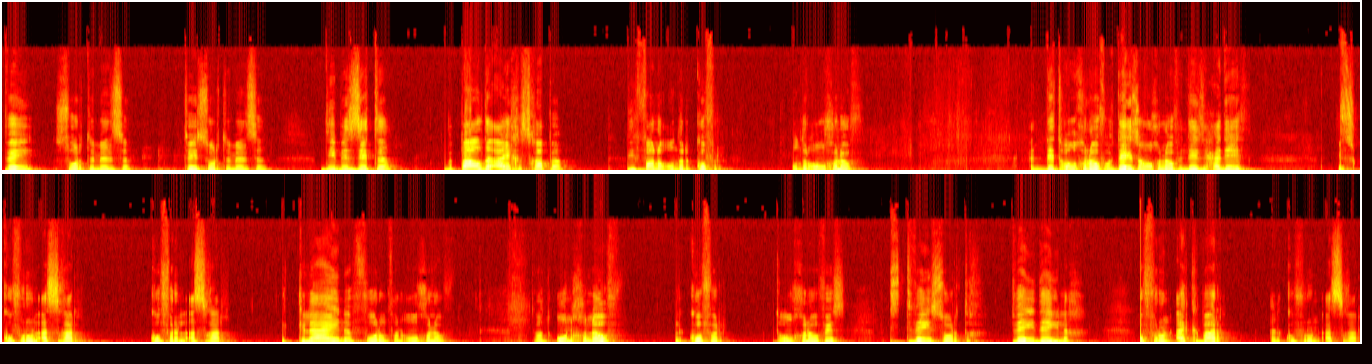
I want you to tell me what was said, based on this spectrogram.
twee soorten mensen, twee soorten mensen, die bezitten bepaalde eigenschappen, die vallen onder de koffer, onder ongeloof. En dit ongeloof, of deze ongeloof in deze hadith, is kufr al-asghar. Al-asghar. De kleine vorm van ongeloof. Want ongeloof, al-kufr, het ongeloof is, is tweesoortig, tweedelig. Kufrun akbar en kufrun asghar.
